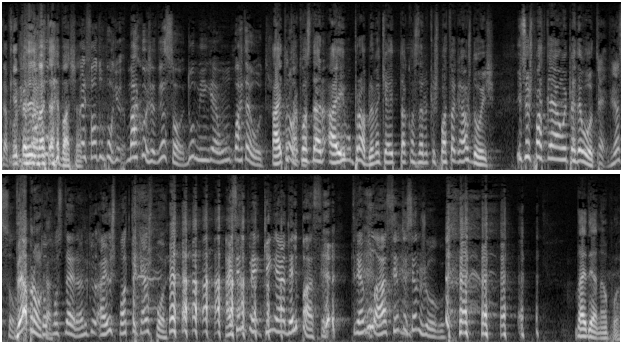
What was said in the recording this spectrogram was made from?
tá Quem perder mais tá rebaixado. Aí falta um pouquinho. Marca hoje, veja só. Domingo é um, quarta é outro. Aí tu tá Pronto. considerando. Aí o problema é que aí tu tá considerando que o Sport vai ganhar os dois. E se o Sport ganhar um e perder o outro? É, veja só. Vê a bronca. Tô considerando que. Aí o esporte tem que ganhar o esporte. aí se ele, quem ganhar dele passa. Triangular, sem o terceiro jogo. Dá ideia não, pô.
